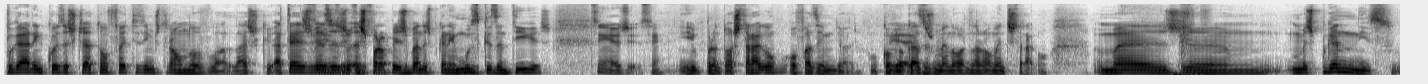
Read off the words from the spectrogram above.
pegarem coisas que já estão feitas e mostrar um novo lado. Acho que até às vezes as, as próprias bandas pegarem músicas antigas Sim, é sim. e pronto, ou estragam ou fazem melhor. Como no É, caso dos menor, normalmente estragam. Mas, hum, mas pegando nisso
